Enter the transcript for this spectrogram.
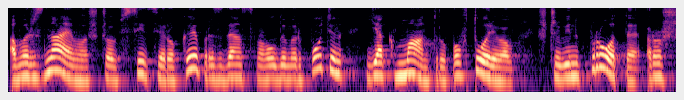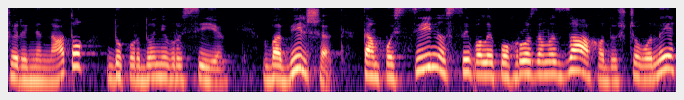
А ми ж знаємо, що всі ці роки президентства Володимир Путін як мантру повторював, що він проти розширення НАТО до кордонів Росії. Ба більше там постійно сипали погрозами заходу, що вони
